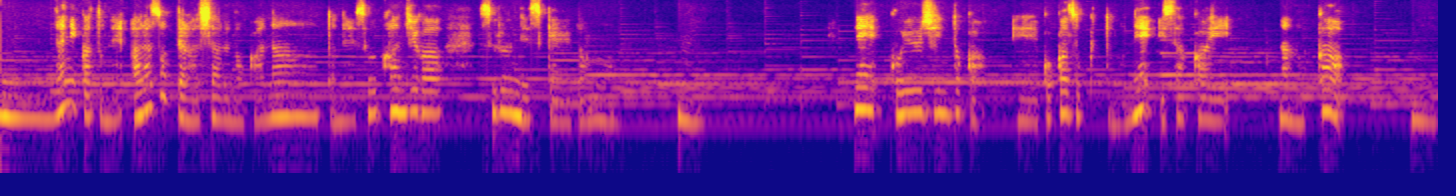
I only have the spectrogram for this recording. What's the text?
うん、何かとね、争ってらっしゃるのかなとね、そういう感じがするんですけれども、うん。ね、ご友人とか、えー、ご家族とのね、いさかいなのか、うん、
